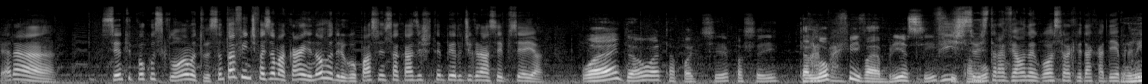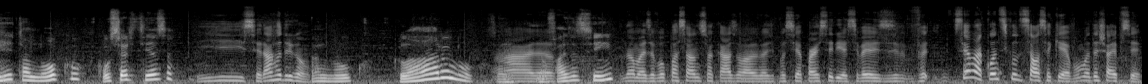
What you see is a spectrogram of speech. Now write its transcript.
Era cento e poucos quilômetros. Você não tá afim de fazer uma carne, não, Rodrigo? Eu passo em sua casa e deixo o tempero de graça aí pra você aí, ó. Ué, então, ué, tá, pode ser, passa aí. Tá Rapaz. louco, filho? Vai abrir assim, Vixe, filho? se Tá eu louco? extraviar o negócio, será que vai dar cadeia pra Ih, mim? tá louco, com certeza. Ih, será, Rodrigão? Tá louco. Claro, louco. Ah, não eu- faz assim. Não, mas eu vou passar na sua casa lá, mas você é parceria. Você vai. vai- Sei lá, quantos quilos de sal você quer? Vamos deixar aí pra você.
